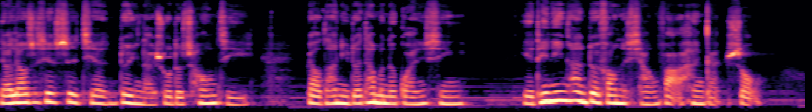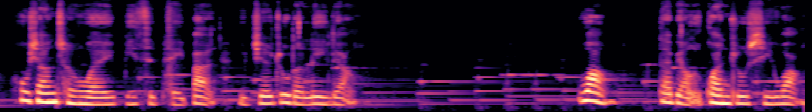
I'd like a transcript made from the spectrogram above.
聊聊这些事件对你来说的冲击，表达你对他们的关心，也听听看对方的想法和感受，互相成为彼此陪伴与接住的力量。望代表了灌注希望，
